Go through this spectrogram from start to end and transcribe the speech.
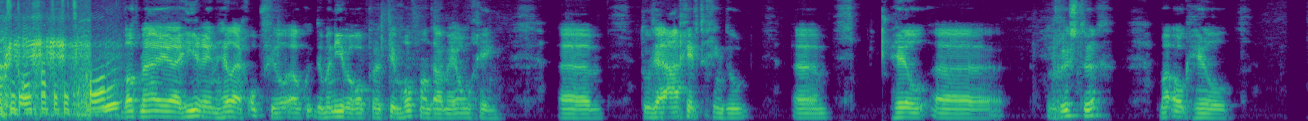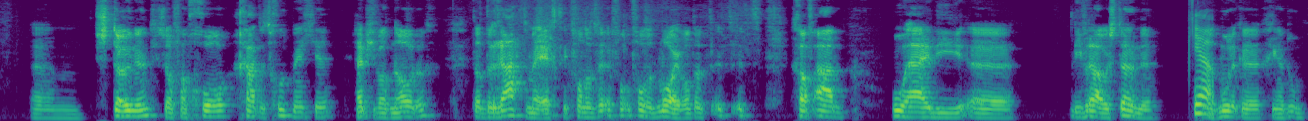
het idee gehad dat het kon. Wat mij uh, hierin heel erg opviel, ook de manier waarop uh, Tim Hofman daarmee omging. Um, toen zij aangifte ging doen. Um, heel uh, rustig, maar ook heel um, steunend. Zo van, goh, gaat het goed met je? Heb je wat nodig? Dat raakte me echt. Ik vond het, vond het mooi, want het, het, het gaf aan hoe hij die, uh, die vrouwen steunde. Ja. het moeilijke gingen doen.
